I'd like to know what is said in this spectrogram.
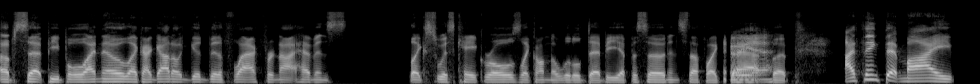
upset people. I know like I got a good bit of flack for not having like Swiss cake rolls like on the Little Debbie episode and stuff like Oh, that. yeah. But I think that my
